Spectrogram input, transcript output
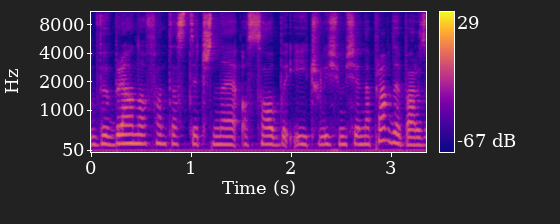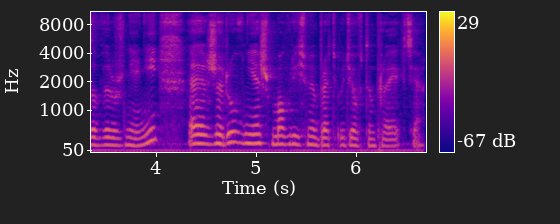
wybrano fantastyczne osoby i czuliśmy się naprawdę bardzo wyróżnieni, y, że również mogliśmy brać udział w tym projekcie.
